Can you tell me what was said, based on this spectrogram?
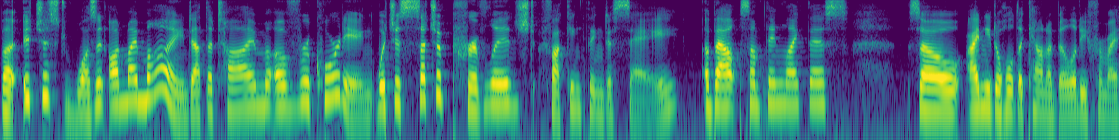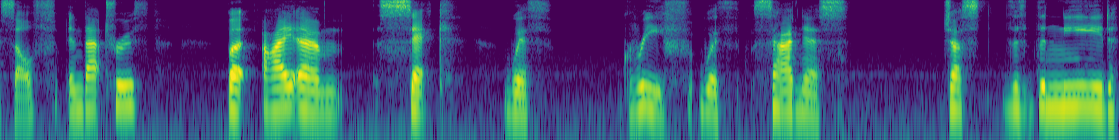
but it just wasn't on my mind at the time of recording, which is such a privileged fucking thing to say about something like this. So I need to hold accountability for myself in that truth. But I am sick with grief, with sadness, just the, the need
